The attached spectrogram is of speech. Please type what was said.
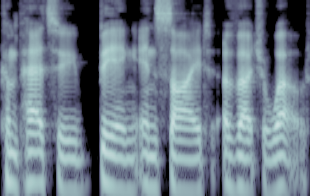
compared to being inside a virtual world.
